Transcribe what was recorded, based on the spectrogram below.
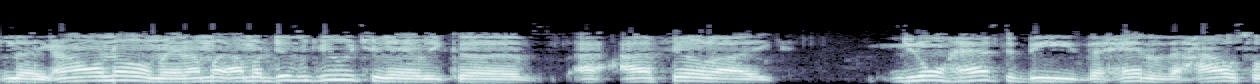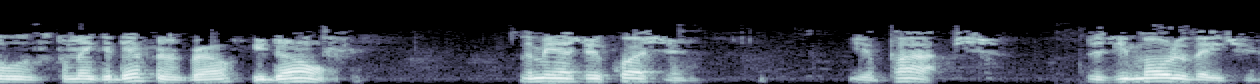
Like I don't know, man. I'm I'm gonna disagree with you there because I, I feel like you don't have to be the head of the household to make a difference, bro. You don't. Let me ask you a question. Your pops, does he motivate you?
